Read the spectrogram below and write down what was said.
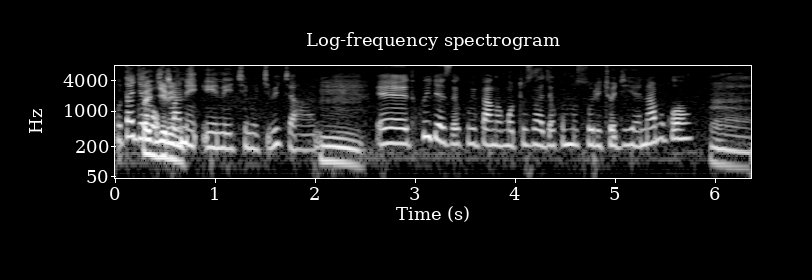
Kutagira aho kuba ni, ikintu kibi cyane. Mm, eh, twigeze kubipanga ngo tuzajya kumusura icyo gihe nabwo. Mm.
